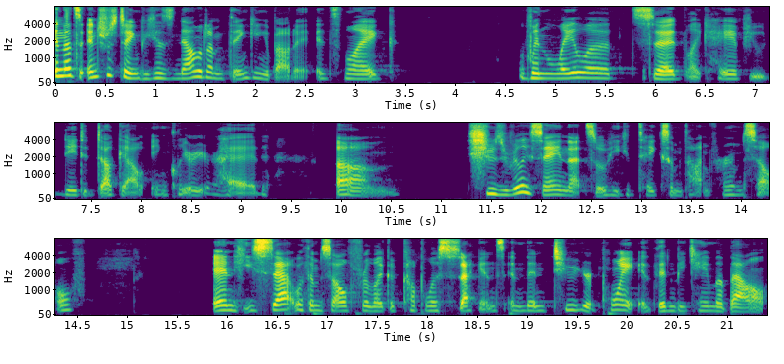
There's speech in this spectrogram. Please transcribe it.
And that's interesting because now that I'm thinking about it, it's like when Layla said like, "Hey, if you need to duck out and clear your head," um, she was really saying that so he could take some time for himself. And he sat with himself for like a couple of seconds, and then to your point, it then became about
